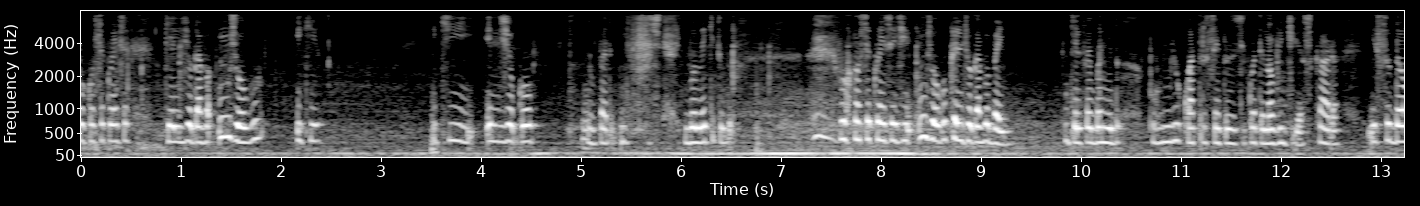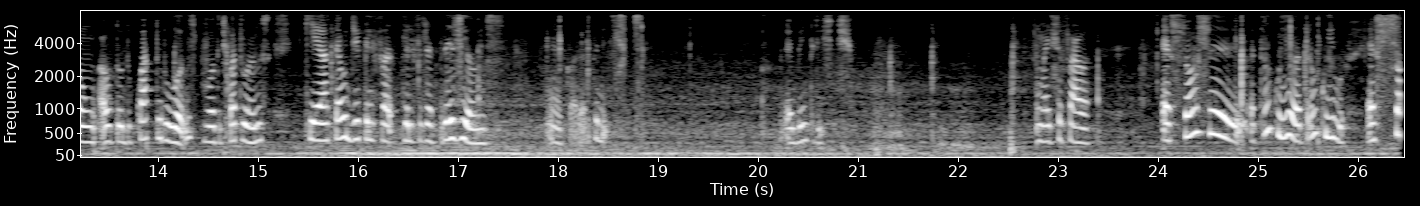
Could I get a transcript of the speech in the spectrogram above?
Por consequência, que ele jogava um jogo e que, e que ele jogou. Não, pera, embolei aqui tudo. Por consequência de um jogo que ele jogava bem que ele foi banido por 1459 dias, cara. Isso dão ao todo 4 anos, por volta de 4 anos, que é até o dia que ele, que ele fizer 13 anos. É, cara, é triste. É bem triste. Mas você fala, é só você. É tranquilo, é tranquilo. É só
